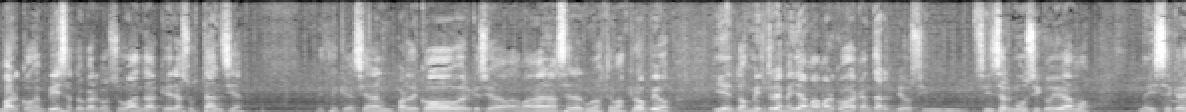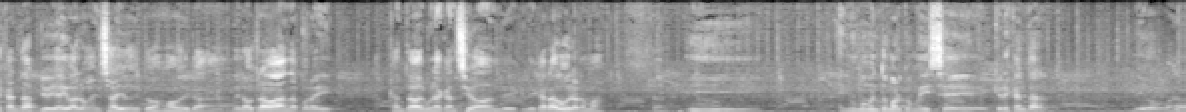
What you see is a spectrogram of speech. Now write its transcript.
Marcos empieza a tocar con su banda, que era Sustancia, viste, que hacían algún par de covers, que se amagan a hacer algunos temas propios. Y en 2003 me llama Marcos a cantar, yo sin, sin ser músico, digamos, me dice, ¿querés cantar? Yo ya iba a los ensayos de todos modos de la, de la otra banda, por ahí cantaba alguna canción de, de cara dura nomás. Y en un momento Marcos me dice, ¿querés cantar? Digo, bueno,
